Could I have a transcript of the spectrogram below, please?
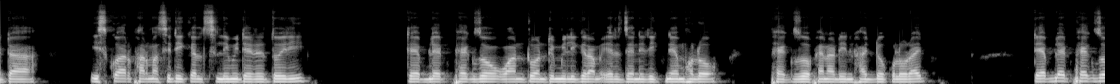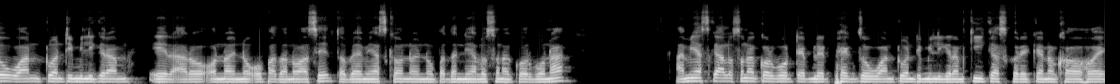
এটা স্কোয়ার ফার্মাসিউটিক্যালস লিমিটেডের তৈরি। Tablet Fexo one twenty milligram এর জেনেরিক নেম হলো fexofenadine hydrochloride. Tablet Fexo one twenty milligram এর আরও অন্যান্য উপাদানও আছে, তবে আমি আজকে অন্যান্য উপাদান নিয়ে আলোচনা করব না। আমি আজকে আলোচনা করব tablet Fexo one twenty milligram কী কাজ করে, কেন খাওয়া হয়,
